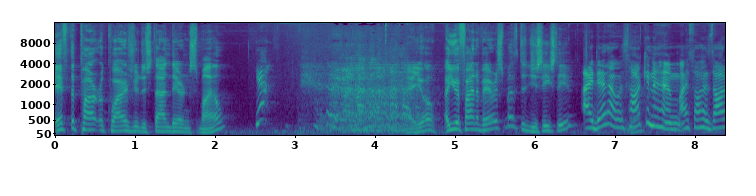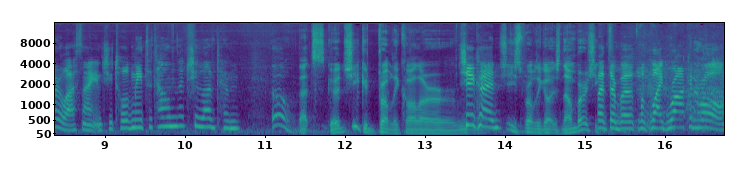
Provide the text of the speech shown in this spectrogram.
if the part requires you to stand there and smile, Yeah. There you go. Are you a fan of Aerosmith? Did you see Steve? I did. I was talking to him. I saw his daughter last night, and she told me to tell him that she loved him. Oh, that's good. She could probably call her. She could. She's probably got his number. She But they're both like rock and roll.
